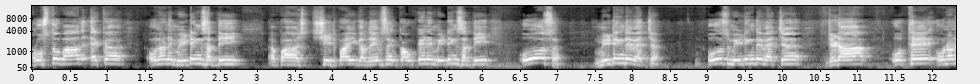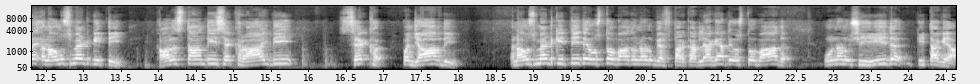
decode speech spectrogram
ਉਸ ਤੋਂ ਬਾਅਦ ਇੱਕ ਉਹਨਾਂ ਨੇ ਮੀਟਿੰਗ ਸੱਦੀ, ਆਪਾਂ ਸ਼ਹੀਦ ਭਾਈ ਗੁਰਦੇਵ ਸਿੰਘ ਕੌਕੇ ਨੇ ਮੀਟਿੰਗ ਸੱਦੀ। ਉਸ ਮੀਟਿੰਗ ਦੇ ਵਿੱਚ, ਉਸ ਮੀਟਿੰਗ ਦੇ ਵਿੱਚ ਜਿਹੜਾ ਉੱਥੇ ਉਹਨਾਂ ਨੇ ਅਨਾਉਂਸਮੈਂਟ ਕੀਤੀ ਖਾਲਿਸਤਾਨ ਦੀ, ਸਿੱਖ ਰਾਜ ਦੀ, ਸਿੱਖ ਪੰਜਾਬ ਦੀ ਅਨਾਉਂਸਮੈਂਟ ਕੀਤੀ ਤੇ ਉਸ ਤੋਂ ਬਾਅਦ ਉਹਨਾਂ ਨੂੰ ਗ੍ਰਿਫਤਾਰ ਕਰ ਲਿਆ ਗਿਆ ਤੇ ਉਸ ਤੋਂ ਬਾਅਦ ਉਹਨਾਂ ਨੂੰ ਸ਼ਹੀਦ ਕੀਤਾ ਗਿਆ।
